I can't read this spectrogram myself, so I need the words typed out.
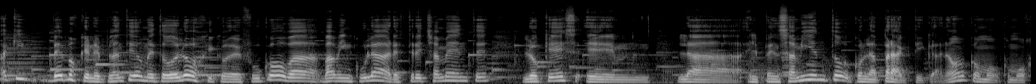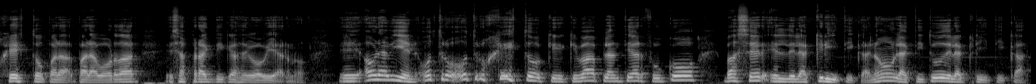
Aquí vemos que en el planteo metodológico de Foucault va, a vincular estrechamente lo que es em, el pensamiento con la práctica, como, gesto para, abordar esas prácticas de gobierno. Eh, ahora bien, otro, otro gesto que, va a plantear Foucault va a ser el de la crítica, ¿no? la actitud de la crítica.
